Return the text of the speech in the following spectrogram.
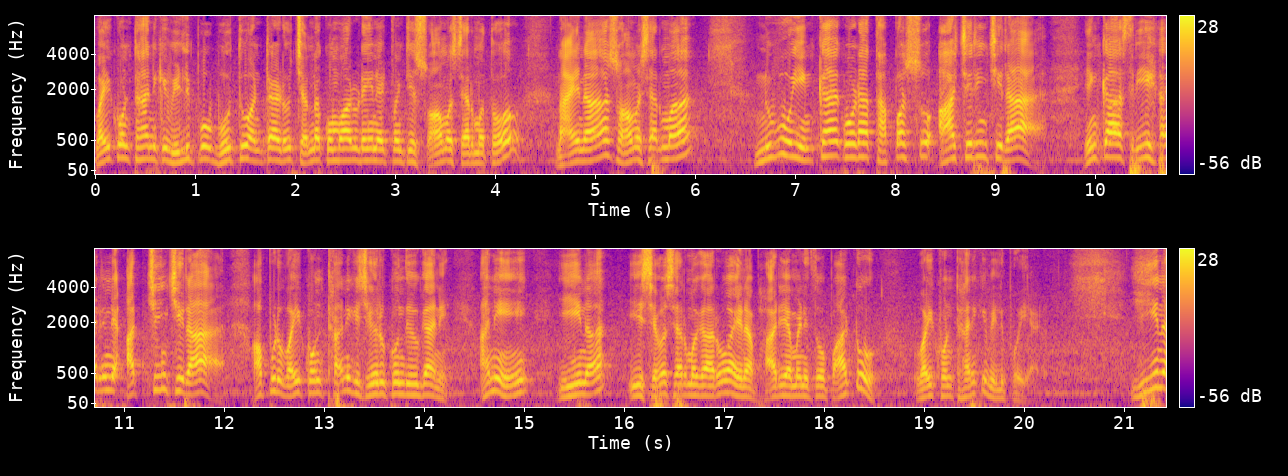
వైకుంఠానికి వెళ్ళిపోబోతూ అంటాడు చిన్న కుమారుడైనటువంటి సోమశర్మతో నాయనా సోమశర్మ నువ్వు ఇంకా కూడా తపస్సు ఆచరించిరా. ఇంకా శ్రీహరిని అర్చించిరా. అప్పుడు వైకుంఠానికి చేరుకుందివి కానీ అని ఈయన ఈ శివశర్మ గారు ఆయన భార్యమణితో పాటు వైకుంఠానికి వెళ్ళిపోయాడు. ఈయన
